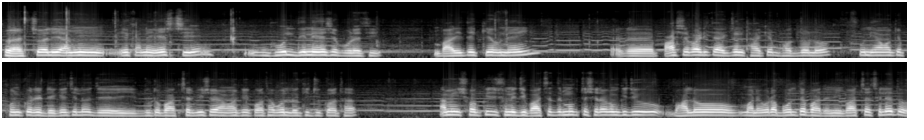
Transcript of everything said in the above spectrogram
তো অ্যাকচুয়ালি আমি এখানে এসছি, ভুল দিনে এসে পড়েছি। বাড়িতে কেউ নেই পাশের বাড়িতে একজন থাকে ভদ্রলোক, উনি আমাকে ফোন করে ডেকেছিল যে এই দুটো বাচ্চার বিষয়ে আমাকে কথা বলল, কিছু কথা। আমি সব কিছু শুনেছি, বাচ্চাদের মুখ তো সেরকম কিছু ভালো মানে ওরা বলতে পারেনি, বাচ্চা ছেলে তো।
